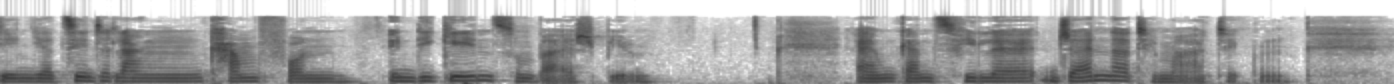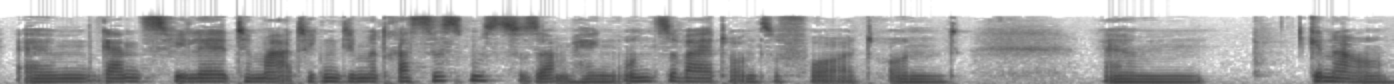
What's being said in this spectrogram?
Den jahrzehntelangen Kampf von Indigenen zum Beispiel, ähm, ganz viele Gender-Thematiken, ähm, ganz viele Thematiken, die mit Rassismus zusammenhängen und so weiter und so fort. Und ähm, genau,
